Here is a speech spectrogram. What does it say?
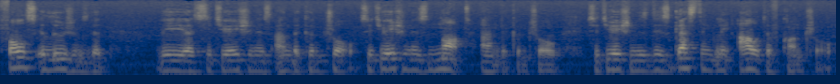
false illusions that the uh, situation is under control. Situation is not under control. Situation is disgustingly out of control.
